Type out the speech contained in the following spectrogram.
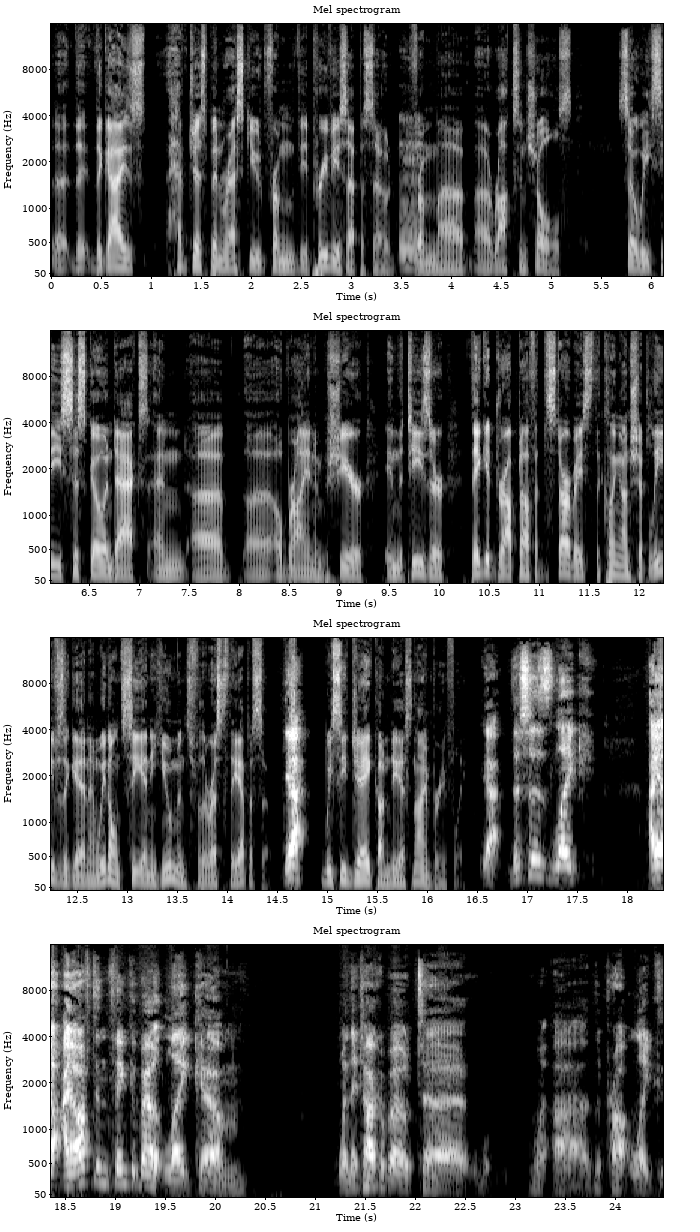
the the, guys have just been rescued from the previous episode from uh, uh, Rocks and Shoals. So we see Sisko and Dax and uh, uh, O'Brien and Bashir in the teaser. They get dropped off at the starbase. The Klingon ship leaves again, and we don't see any humans for the rest of the episode. Yeah, We see Jake on DS9 briefly. yeah. This is like, I I often think about like um, when they talk about uh, uh the pro like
